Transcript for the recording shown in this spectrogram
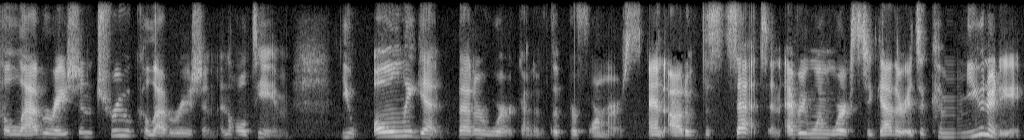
collaboration, true collaboration in the whole team, you only get better work out of the performers and out of the set and everyone works together. It's a community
